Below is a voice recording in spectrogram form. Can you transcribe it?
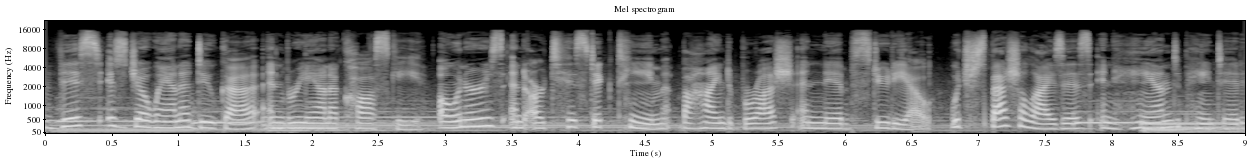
This is Joanna Duka and Breanna Koski, owners and artistic team behind Brush and Nib Studio, which specializes in hand painted,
